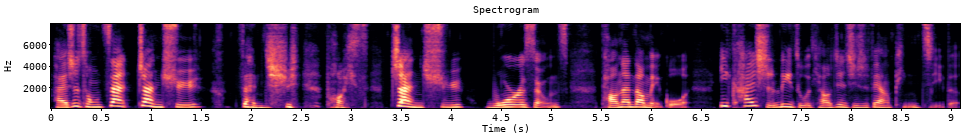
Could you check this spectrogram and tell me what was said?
还是从战战区、战区 不好意思战区 （war zones） 逃难到美国，一开始立足的条件其实非常贫瘠的。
